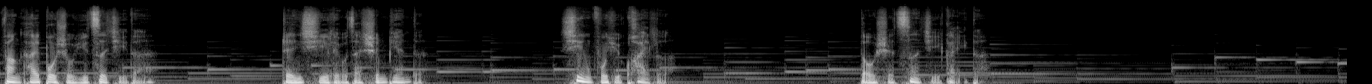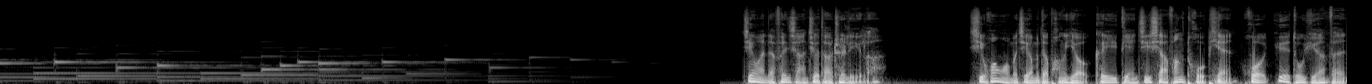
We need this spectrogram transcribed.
放开不属于自己的。珍惜留在身边的幸福与快乐，都是自己给的。今晚的分享就到这里了。喜欢我们节目的朋友，可以点击下方图片或阅读原文，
